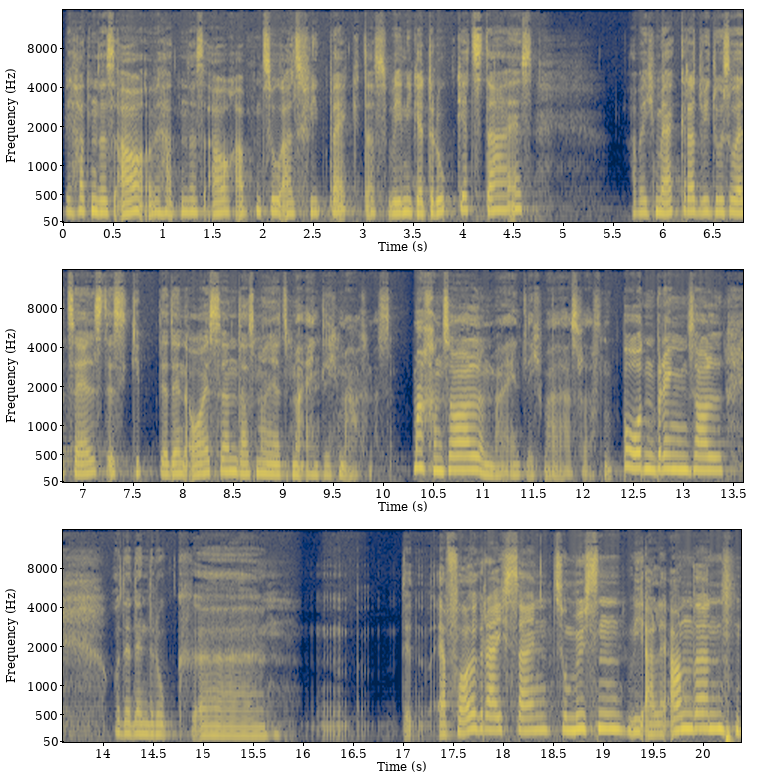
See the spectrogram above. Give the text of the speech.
Wir hatten das auch, wir hatten das auch ab und zu als Feedback, dass weniger Druck jetzt da ist. Aber ich merke gerade, wie du so erzählst, es gibt ja den Äußeren, dass man jetzt mal endlich mal was machen soll und mal endlich mal was auf den Boden bringen soll oder den Druck äh, erfolgreich sein zu müssen, wie alle anderen.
